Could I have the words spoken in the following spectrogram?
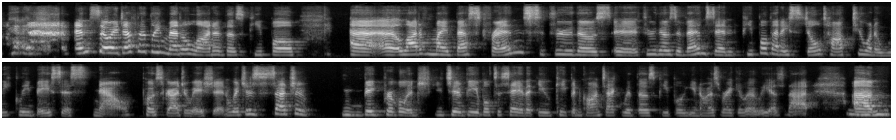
and so I definitely met a lot of those people uh, a lot of my best friends through those uh, through those events and people that I still talk to on a weekly basis now post graduation, which is such a big privilege to be able to say that you keep in contact with those people, you know, as regularly as that. Mm-hmm. Um,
